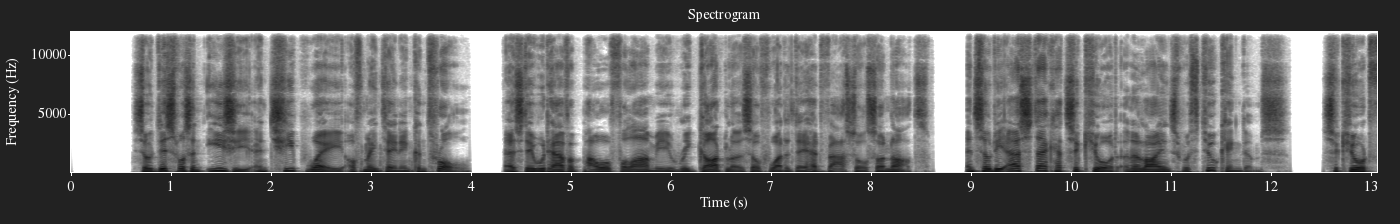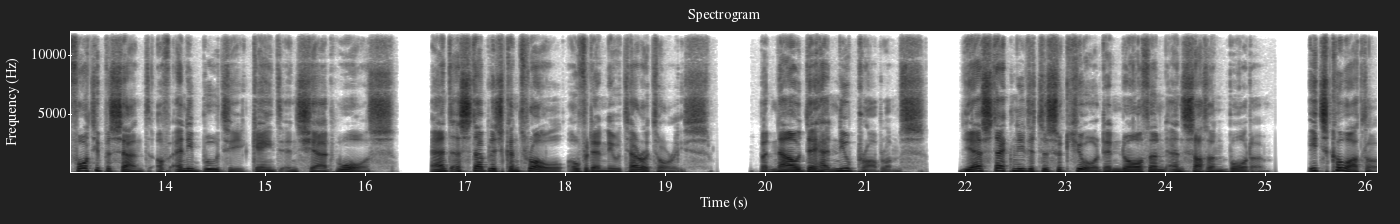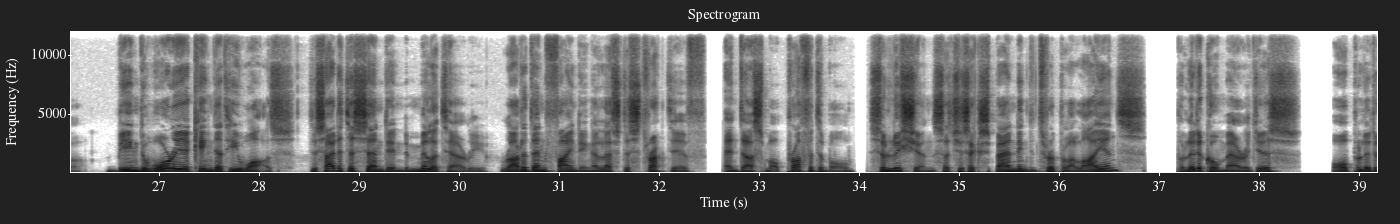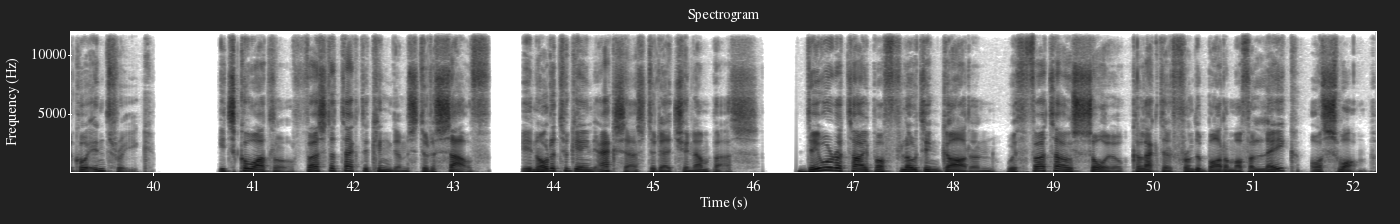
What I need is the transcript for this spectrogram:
So this was an easy and cheap way of maintaining control, as they would have a powerful army regardless of whether they had vassals or not. And so the Aztec had secured an alliance with two kingdoms, secured 40% of any booty gained in shared wars, and established control over their new territories. But now they had new problems. the Aztec needed to secure their northern and southern border. Itzcoatl, being the warrior king that he was, decided to send in the military rather than finding a less destructive, and thus more profitable, solutions such as expanding the Triple Alliance, political marriages, or political intrigue. Itzcoatl first attacked the kingdoms to the south in order to gain access to their chinampas. They were a type of floating garden with fertile soil collected from the bottom of a lake or swamp.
